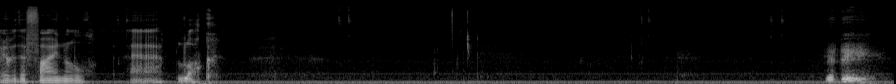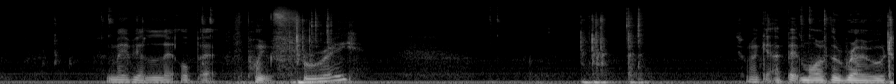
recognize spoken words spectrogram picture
over the final uh, look. Maybe a little bit, 0.3. Just want to get a bit more of the road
